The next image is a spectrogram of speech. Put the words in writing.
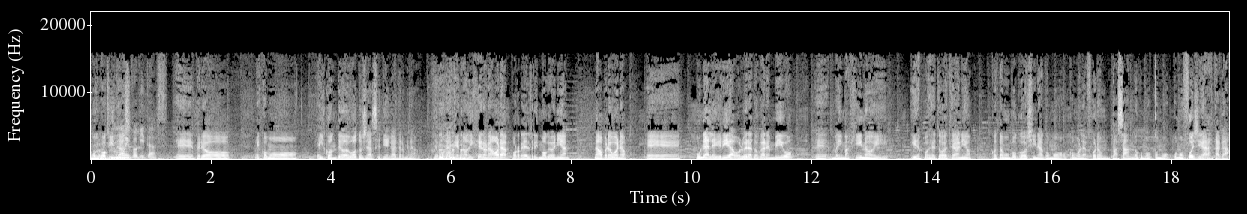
muy poquitas. Muy poquitas. Eh, pero es como el conteo de votos ya se tiene que haber terminado. Digamos, que nos dijeron ahora por el ritmo que venían. No, pero bueno, eh, una alegría volver a tocar en vivo, eh, me imagino, y, y después de todo este año, contame un poco, Gina, cómo, cómo la fueron pasando, cómo, cómo, cómo fue llegar hasta acá.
